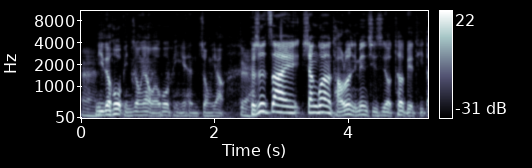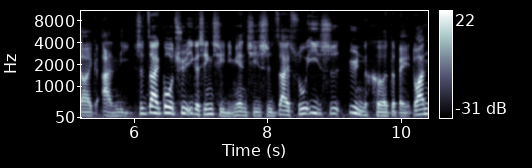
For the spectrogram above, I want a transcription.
嗯、你的货品重要，我的货品也很重要。对、啊。可是，在相关的讨论里面，其实有特别提到一个案例，是在过去一个星期里面，其实在苏伊士运河的北端，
